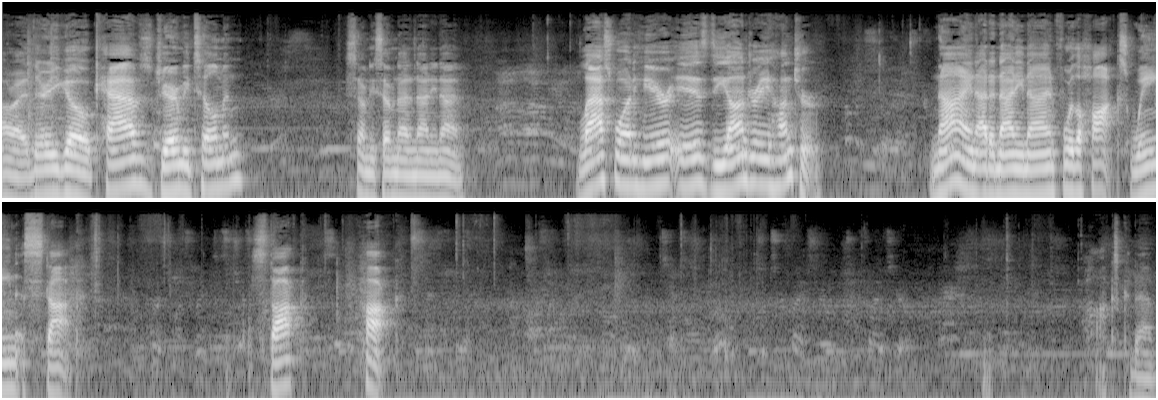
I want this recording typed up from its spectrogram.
All right, there you go. Cavs, Jeremy Tillman, 77 out of 99. Last one here is DeAndre Hunter. 9 out of 99 for the Hawks. Wayne Stock. Stock Hawk. Hawks could have,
